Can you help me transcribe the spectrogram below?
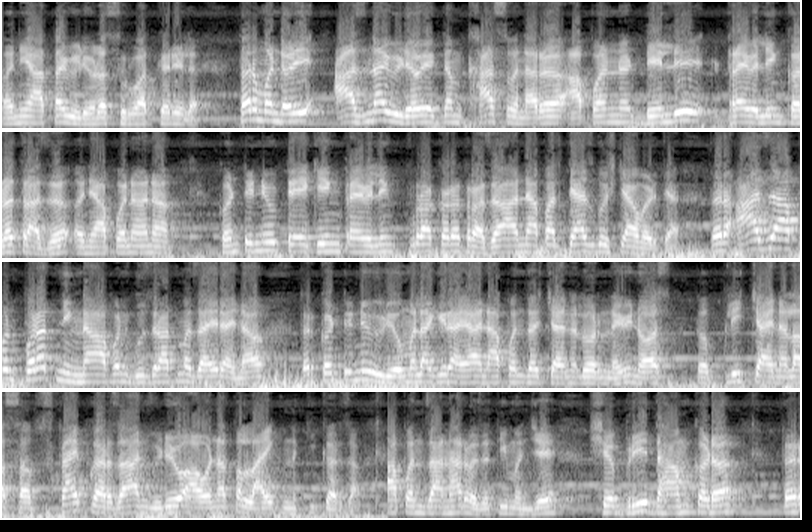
आणि आता व्हिडिओला सुरुवात करेल. तर मंडळी आज ना व्हिडिओ एकदम खास होणार. आपण डेली ट्रॅव्हलिंग करत राहायचं आणि आपण ना कंटिन्यू ट्रेकिंग ट्रॅव्हलिंग पुरा करत राहा आणि आपल्याला त्याच गोष्टी आवडत्या. तर आज आपण परत निघणार आपण गुजरातमध्ये जाई राहणार. तर कंटिन्यू व्हिडिओ लागी राहा आणि आपण जर चॅनलवर नवीन अस तर प्लीज चॅनलला सबस्क्राईब करजा आणि व्हिडिओ आवडला तर लाईक नक्की करजा. आपण जाणार होतं ती म्हणजे शबरी धामकडं. तर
